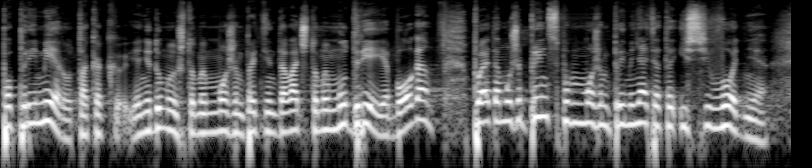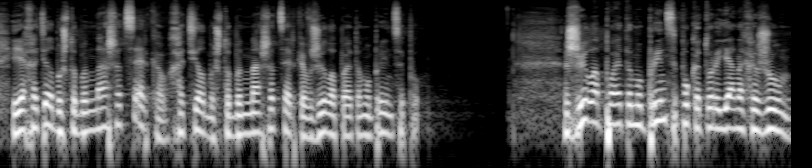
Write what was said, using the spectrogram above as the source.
по примеру, так как я не думаю, что мы можем претендовать, что мы мудрее Бога, по этому же принципу мы можем применять это и сегодня. И я хотел бы, чтобы наша церковь, хотел бы, чтобы наша церковь жила по этому принципу. Жила по этому принципу, который я нахожу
